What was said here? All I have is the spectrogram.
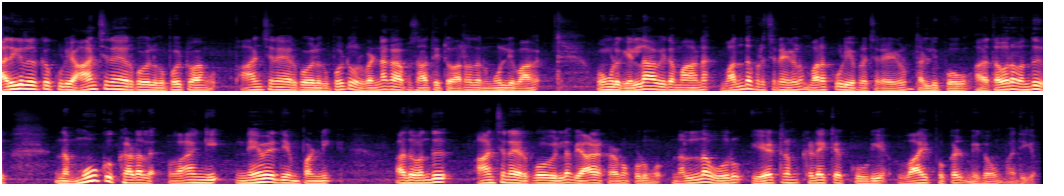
அருகில் இருக்கக்கூடிய ஆஞ்சநேயர் கோவிலுக்கு போயிட்டு வாங்க. ஆஞ்சநேயர் கோவிலுக்கு போயிட்டு ஒரு வெண்ணக்காப்பு சாத்திட்டு வர்றதன் மூலியமாக உங்களுக்கு எல்லா விதமான வந்த பிரச்சனைகளும் வரக்கூடிய பிரச்சனைகளும் தள்ளி போகும். அதை தவிர வந்து இந்த மூக்கு கடலை வாங்கி நைவேத்தியம் பண்ணி அது வந்து ஆஞ்சநேயர் கோவிலில் வியாழக்கிழமை கொடுங்க. நல்ல ஒரு ஏற்றம் கிடைக்கக்கூடிய வாய்ப்புகள் மிகவும் அதிகம்.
